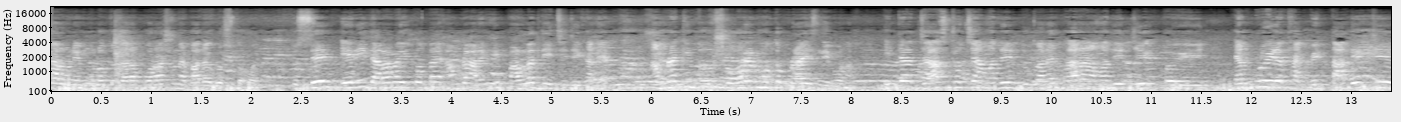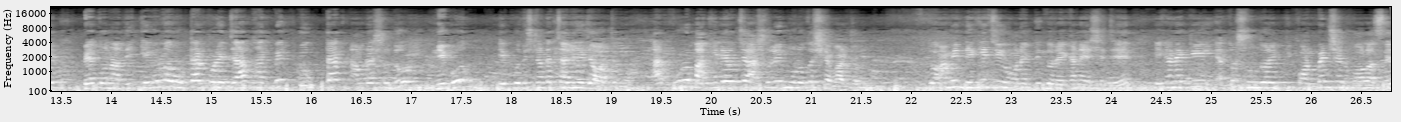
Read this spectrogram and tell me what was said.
কারণে মূলত যারা পড়াশোনায় বাধাগ্রস্ত হয়। তো সেম এরই ধারাবাহিকতায় আমরা আরেকটি পার্লার দিয়েছি যেখানে আমরা কিন্তু শহরের মতো প্রাইস নিব না। এটা জাস্ট হচ্ছে আমাদের দোকানের ভাড়া, আমাদের যে, ওই এমপ্লয়িরা থাকবেন তাদের যে বেতনাদি এগুলো ওঠার পরে যা থাকবে টুকটাক আমরা শুধু নিব এই প্রতিষ্ঠানটা চালিয়ে যাওয়ার জন্য। আর পুরো বাকিটা হচ্ছে আসলে মূলত সেবার জন্য। তো আমি দেখেছি অনেকদিন ধরে এখানে এসেছে। এখানে কি এত সুন্দর একটি কনভেনশন হল আছে,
